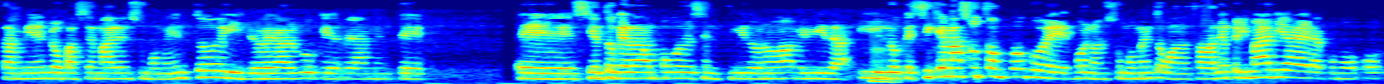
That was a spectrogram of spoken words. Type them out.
también lo pasé mal en su momento y yo es algo que realmente eh, siento que da un poco de sentido ¿no? a mi vida. Y Mm. lo que sí que me asusta un poco es, bueno, en su momento cuando estaba de primaria era como, oh,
